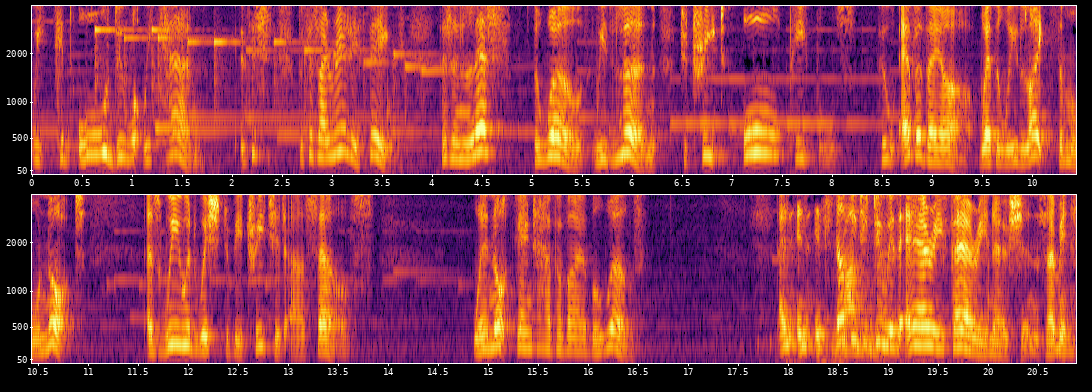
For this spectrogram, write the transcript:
we can all do what we can. This because I really think that unless the world we learn to treat all peoples, whoever they are, whether we like them or not, as we would wish to be treated ourselves, we're not going to have a viable world. And, and it's nothing to do with airy fairy notions. I mean,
